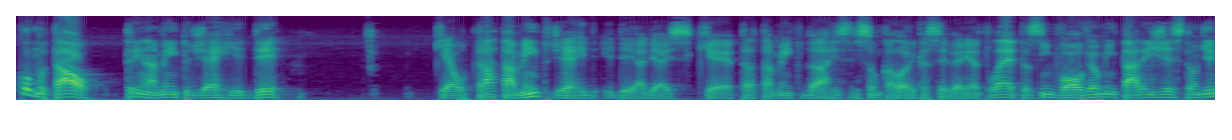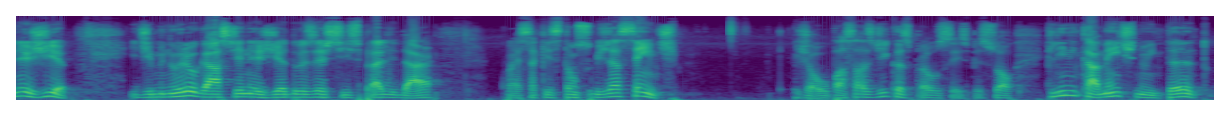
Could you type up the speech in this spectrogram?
Como tal, treinamento de RED, que é o tratamento de RED, aliás, que é tratamento da restrição calórica severa em atletas, envolve aumentar a ingestão de energia e diminuir o gasto de energia do exercício para lidar com essa questão subjacente. Já vou passar as dicas para vocês, pessoal. Clinicamente, no entanto,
